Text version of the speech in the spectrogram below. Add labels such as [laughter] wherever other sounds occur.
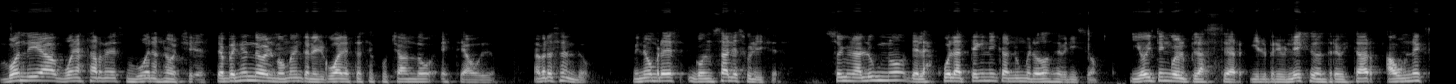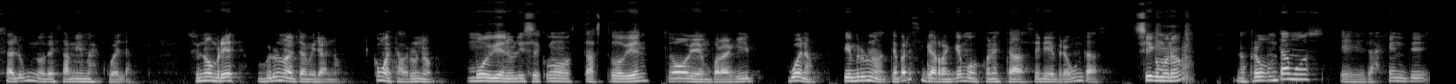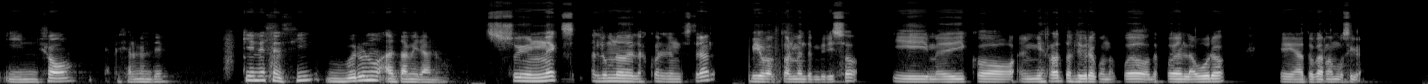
Buen día, buenas tardes, buenas noches, dependiendo del momento en el cual estés escuchando este audio. Me presento, mi nombre es González Ulises. Soy un alumno de la Escuela Técnica número 2 de Brizo y hoy tengo el placer y el privilegio de entrevistar a un ex alumno de esa misma escuela. Su nombre es Bruno Altamirano. ¿Cómo estás, Bruno? Muy bien, Ulises, ¿cómo estás? ¿Todo bien? Todo bien por aquí. Bueno, bien, Bruno, ¿te parece que arranquemos con esta serie de preguntas? Sí, cómo no. Nos preguntamos, eh, la gente y yo especialmente, ¿quién es en sí Bruno Altamirano? Soy un ex alumno de la Escuela Industrial, vivo actualmente en Birizo y me dedico en mis ratos libres cuando puedo, después del laburo, eh, a tocar la música.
